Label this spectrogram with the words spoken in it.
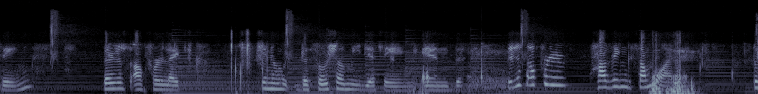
things. They're just up for like, you know, the social media thing and they're just up for having someone to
